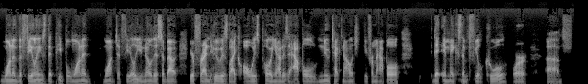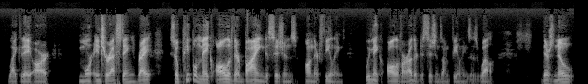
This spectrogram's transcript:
one of the feelings that people wanted want to feel you know this about your friend who is like always pulling out his apple new technology from apple that it makes them feel cool or uh, like they are more interesting, right? So people make all of their buying decisions on their feelings. We make all of our other decisions on feelings as well. There's no,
